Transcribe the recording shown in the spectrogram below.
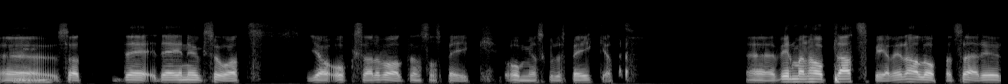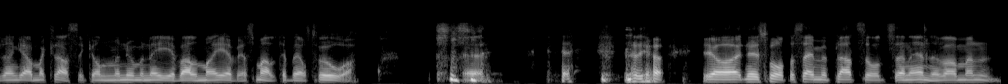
Mm. Så att det, det, är nog så att jag också hade valt den som spik om jag skulle spikat. Eh, vill man ha platsspel i det här loppet så är det ju den gamla klassikern med nummer nio Valmar EV som alltid blir tvåa. Eh, ja, ja, det är svårt att säga med platsoddsen ännu, va? men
